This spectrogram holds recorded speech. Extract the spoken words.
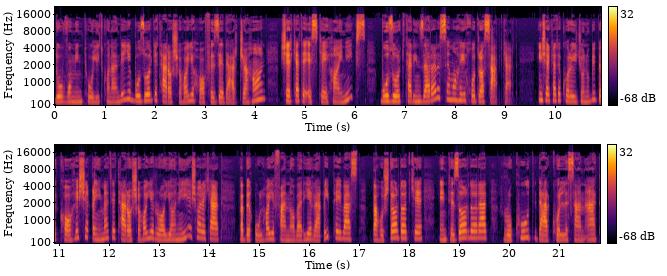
دومین تولید کننده بزرگ تراشه های حافظه در جهان شرکت SK Hynix بزرگترین ضرر سه ماهه خود را ثبت کرد. این شرکت کره جنوبی به کاهش قیمت تراشه های رایانه ای اشاره کرد و به غول‌های فناوری رقیب پیوست و هشدار داد که انتظار دارد رکود در کل صنعت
